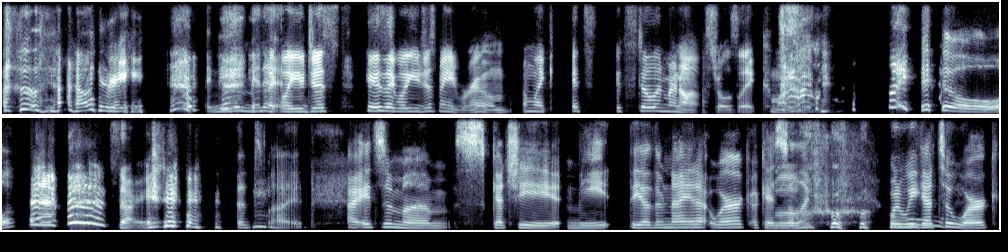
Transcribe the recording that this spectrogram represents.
I'm not hungry. I need a minute. Like, well, you just, he was like, well, you just made room. I'm like, it's it's still in my nostrils. Like, come on. Ew. Sorry. That's fine. I ate some um sketchy meat the other night at work. Okay, so like when we get to work,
